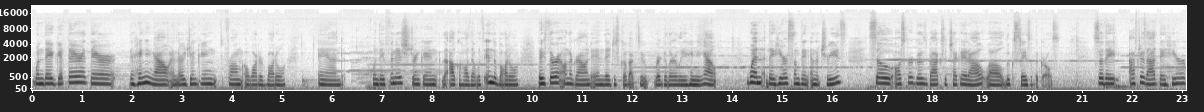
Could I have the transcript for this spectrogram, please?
When they get there, they're they're hanging out and they're drinking from a water bottle, and when they finish drinking the alcohol that was in the bottle, they throw it on the ground and they just go back to regularly hanging out. When they hear something in the trees, so Oscar goes back to check it out while Luke stays with the girls. So they after that they hear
